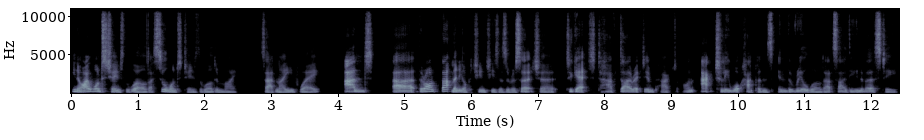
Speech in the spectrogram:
you know, I want to change the world. I still want to change the world in my sad, naive way. And uh, there aren't that many opportunities as a researcher to get to have direct impact on actually what happens in the real world outside the university.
